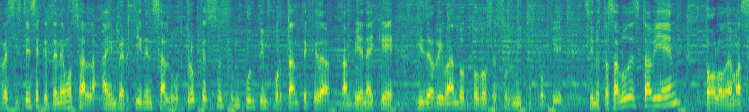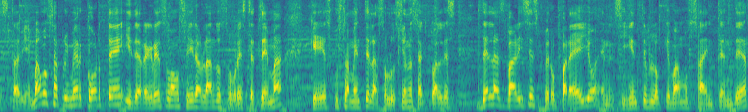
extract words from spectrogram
resistencia que tenemos a, invertir en salud. Creo que eso es un punto importante que también hay que ir derribando todos esos mitos porque si nuestra salud está bien, todo lo demás está bien. Vamos al primer corte y de regreso vamos a ir hablando sobre este tema que es justamente las soluciones actuales de las varices, pero para ello en el siguiente bloque vamos a entender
